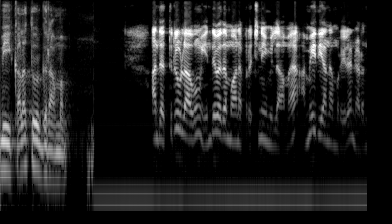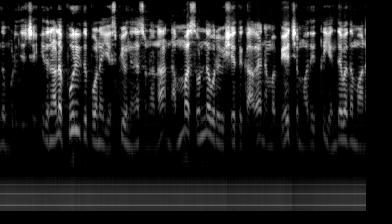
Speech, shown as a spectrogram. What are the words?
வி களத்தூர் கிராமம். அந்த திருவிழாவும் எந்த விதமான பிரச்சனையும் இல்லாம அமைதியான முறையில நடந்து முடிஞ்சிச்சு. இதனால பூரித்து போன எஸ்பி வந்து என்ன சொன்னா நம்ம சொன்ன ஒரு விஷயத்துக்காக நம்ம பேச்சை மதித்து எந்த விதமான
